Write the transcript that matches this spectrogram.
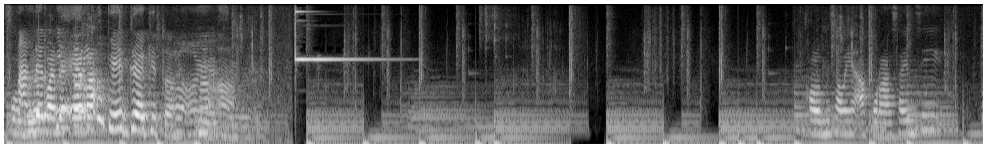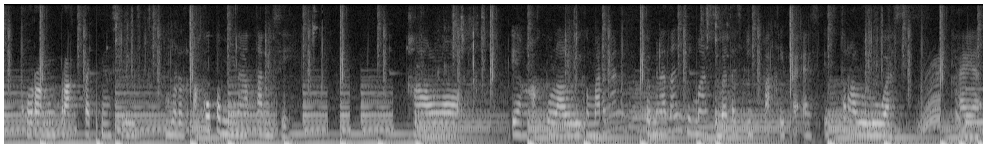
standar beberapa pintar daerah. itu beda gitu. Oh, iya Heeh. sih. kalau misalnya aku rasain sih kurang prakteknya sih menurut aku peminatan sih kalau yang aku lalui kemarin kan peminatan cuma sebatas IPA IPS itu terlalu luas. Kayak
